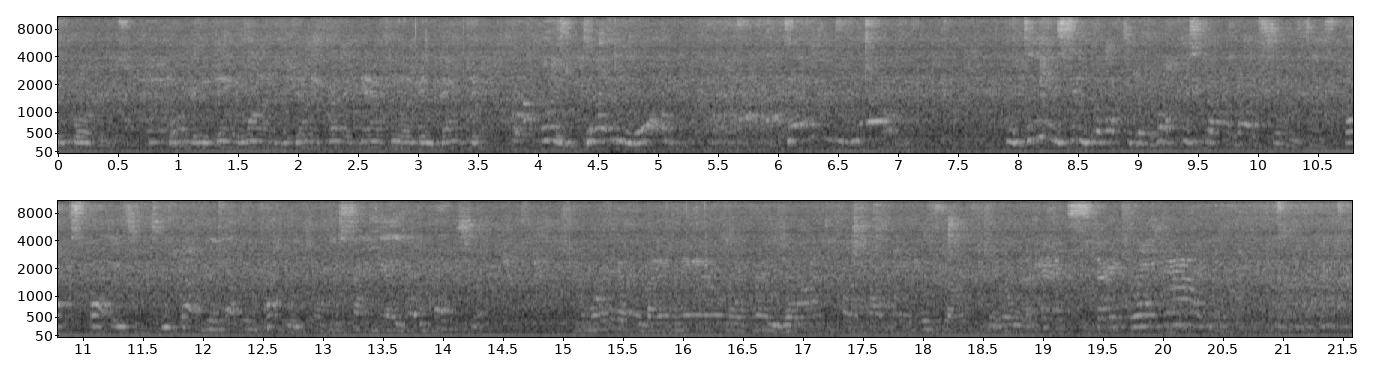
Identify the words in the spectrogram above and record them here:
supporters. According to day one of the Democratic National Convention. That was day one. Day one. The DNC elected the roughest start of our series since Fox 5's 2011 coverage of the San Diego boat. Good morning, everybody. I'm hanging my friend John. Talk about one of his stuff. Take over. And it starts right now.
